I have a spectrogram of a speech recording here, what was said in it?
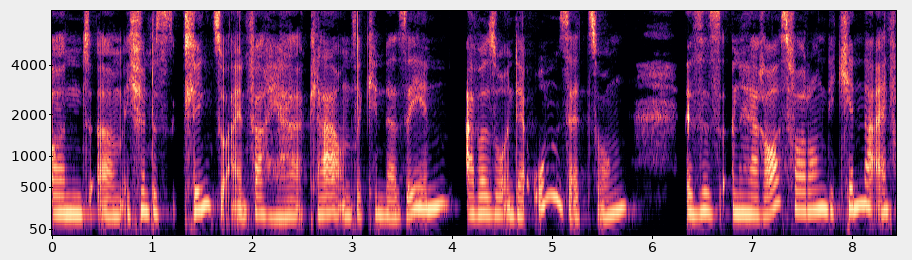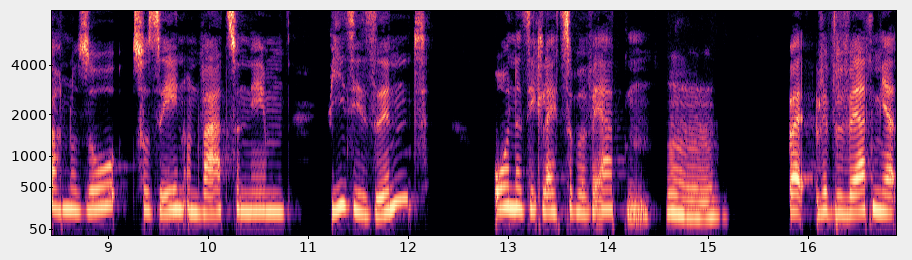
Und ähm, ich finde, das klingt so einfach. Ja, klar, unsere Kinder sehen, aber so in der Umsetzung ist es eine Herausforderung, die Kinder einfach nur so zu sehen und wahrzunehmen, wie sie sind, ohne sie gleich zu bewerten. Mhm. Weil wir bewerten ja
